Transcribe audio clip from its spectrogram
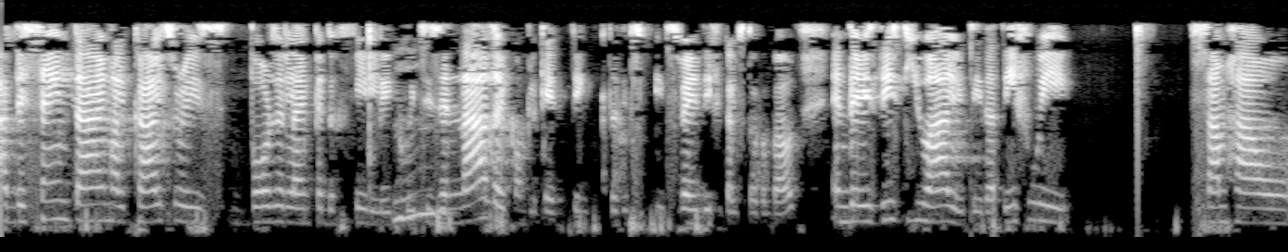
At the same time, our culture is borderline pedophilic, mm-hmm. which is another complicated thing that it's, it's very difficult to talk about. And there is this duality that if we somehow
